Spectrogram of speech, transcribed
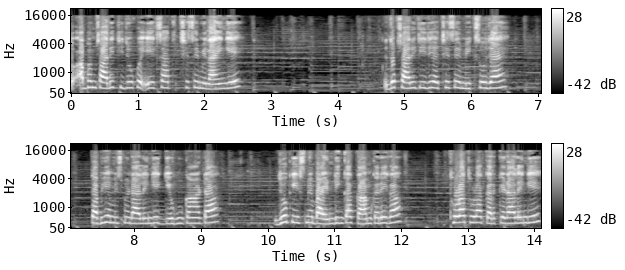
तो अब हम सारी चीज़ों को एक साथ अच्छे से मिलाएँगे। तो जब सारी चीज़ें अच्छे से मिक्स हो जाए, तभी हम इसमें डालेंगे गेहूँ का आटा, जो कि इसमें बाइंडिंग का काम करेगा। थोड़ा थोड़ा करके डालेंगे।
